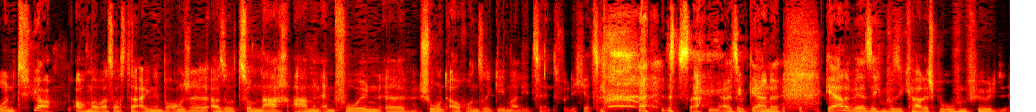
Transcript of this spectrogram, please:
Und ja, auch mal was aus der eigenen Branche. Also zum Nachahmen empfohlen, äh, schont auch unsere GEMA-Lizenz, würde ich jetzt mal sagen. Also gerne, gerne, wer sich musikalisch berufen fühlt,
